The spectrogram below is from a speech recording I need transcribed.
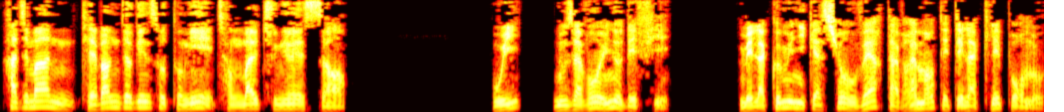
하지만 개방적인 소통이 정말 중요했어. Oui, nous avons eu nos défis. Mais la communication ouverte a vraiment été la clé pour nous.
